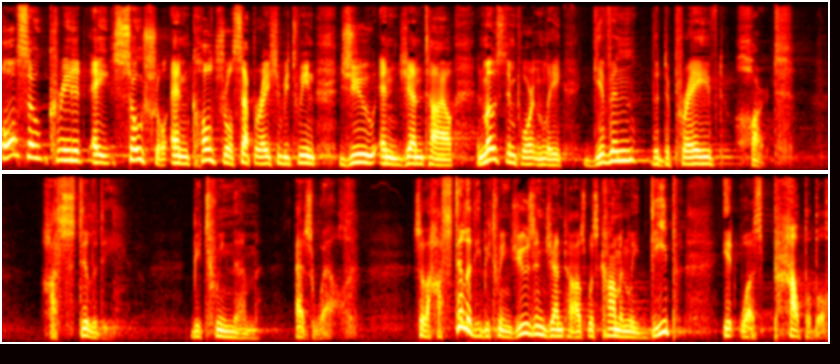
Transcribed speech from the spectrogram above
also created a social and cultural separation between Jew and Gentile, and most importantly, given the depraved heart, hostility between them as well. So the hostility between Jews and Gentiles was commonly deep, it was palpable.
